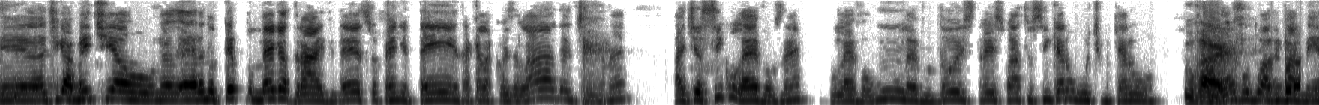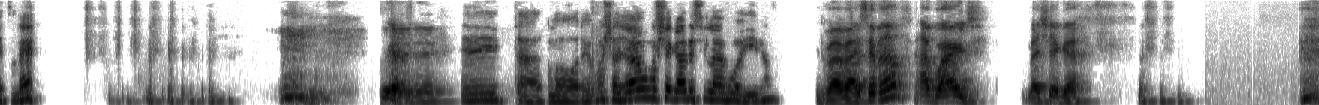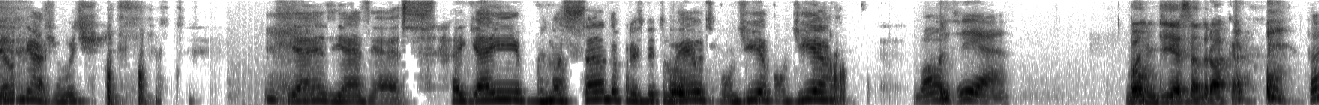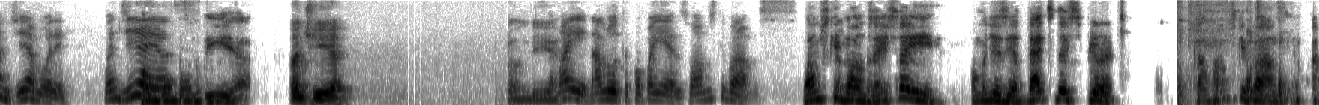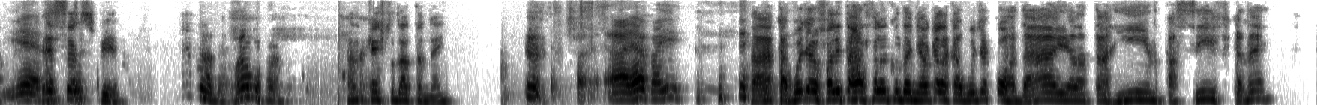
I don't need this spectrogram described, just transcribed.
É, antigamente tinha o. né, Era no tempo do Mega Drive, né? Super Nintendo, aquela coisa lá da antiga, né? Aí tinha cinco levels, né? O level 1, level 2, 3, 4, 5 era o último, que era o O o hard. level do avivamento, né? É. Eita, glória. Eu vou chegar, já vou chegar nesse level aí, viu? Vai, vai. Você não? Aguarde. Vai chegar. Deus me ajude. Yes, yes, yes. E aí, irmã Sandra, presbítero Eudes, bom dia, bom dia. Bom dia. Bom dia, Sandroca. Bom dia, amore. Bom dia, Bom, bom, eu. bom dia. Bom dia. Bom dia. Vamos aí, na luta, companheiros. Vamos que vamos. Vamos que vamos, é isso aí. Como dizia, that's the spirit. Vamos que vamos. Yes. Esse é o espírito. Ana, Vamos, Ana. Ana quer estudar também. Ah, é? Tá aí? Tá, acabou de, eu falei, tava falando com o Daniel que ela acabou de acordar e ela tá rindo, pacífica, né?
